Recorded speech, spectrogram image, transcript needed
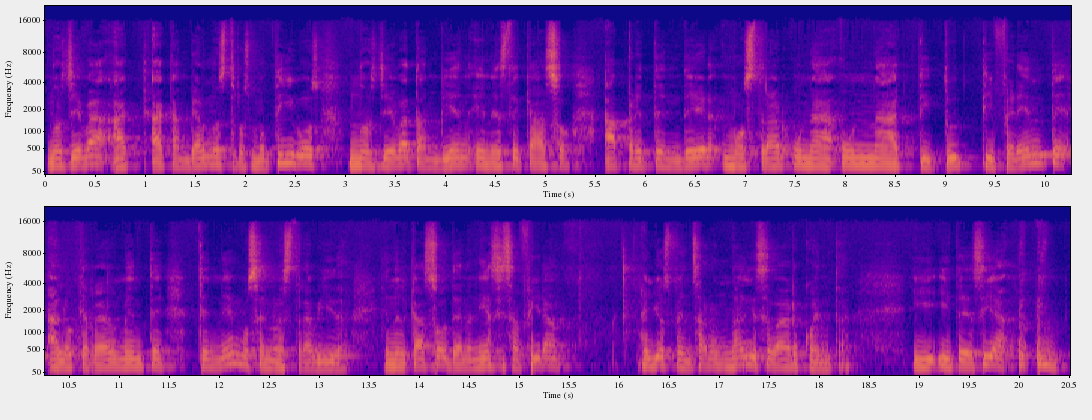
Nos lleva a, cambiar nuestros motivos, nos lleva también en este caso a pretender mostrar una, una actitud diferente a lo que realmente tenemos en nuestra vida. En el caso de Ananías y Zafira, ellos pensaron, nadie se va a dar cuenta. Y, y te decía,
